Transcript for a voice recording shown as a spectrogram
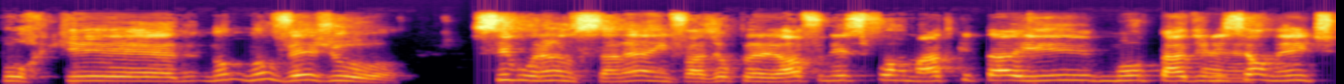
porque não, não vejo segurança, né, em fazer o playoff nesse formato que está aí montado é. inicialmente.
